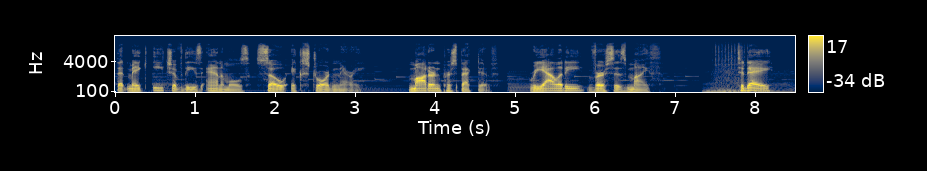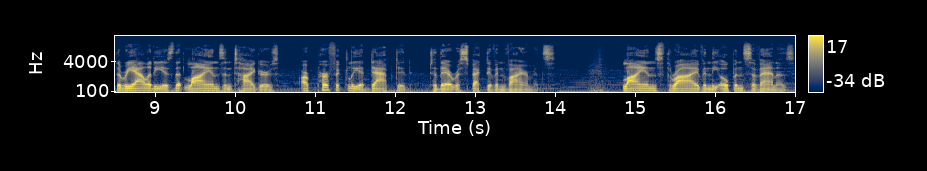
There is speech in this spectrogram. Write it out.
that make each of these animals so extraordinary. Modern perspective, reality versus myth. Today, the reality is that lions and tigers are perfectly adapted to their respective environments. Lions thrive in the open savannas,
